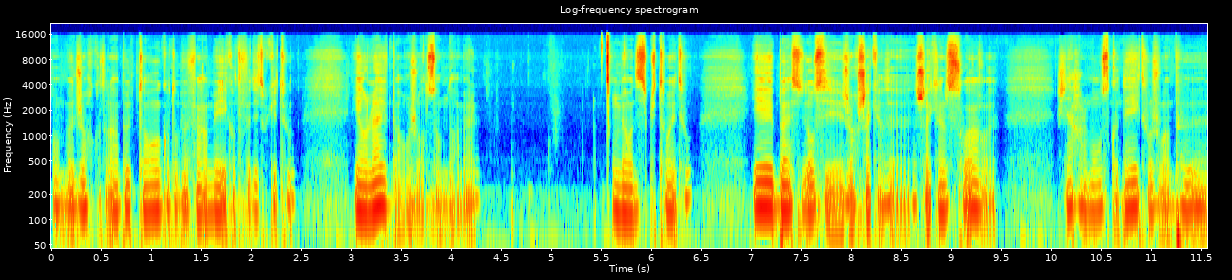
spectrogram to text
en mode genre quand on a un peu de temps, quand on peut farmer, quand on fait des trucs et tout. Et en live, bah, on joue ensemble normal. Mais en discutant et tout. Et bah sinon, c'est genre chacun, chacun le soir, euh, généralement on se connecte, on joue un peu.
